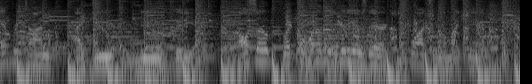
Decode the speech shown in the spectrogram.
every time I do a new video. Also click on one of those videos there. Keep watching on my channel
